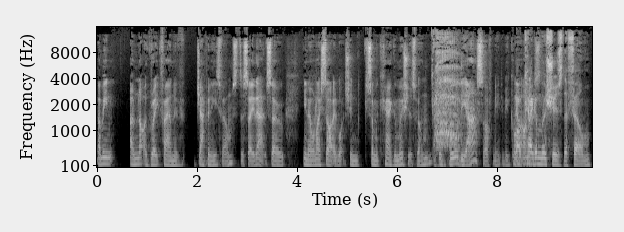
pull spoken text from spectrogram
I mean, I'm not a great fan of Japanese films, to say that. So, you know, when I started watching some of Kagemusha's film, it bored the ass off me, to be quite No, honest. Kagemusha's the film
